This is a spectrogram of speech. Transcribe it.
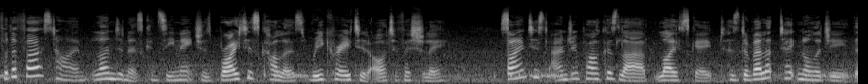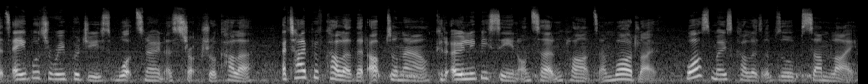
For the first time, Londoners can see nature's brightest colours recreated artificially. Scientist Andrew Parker's lab, Lifescaped, has developed technology that's able to reproduce what's known as structural colour, a type of colour that up till now could only be seen on certain plants and wildlife. Whilst most colours absorb some light,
